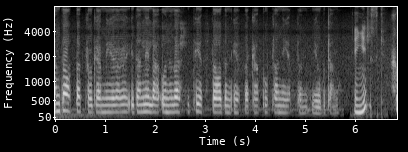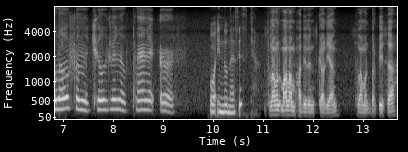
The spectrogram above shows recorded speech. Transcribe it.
en dataprogrammerer i den lille universitetsstaden Isaka på planeten Jorden. Engelsk Hello from the children of planet Earth. og indonesisk. Selamat malam hadirin sekalian. Selamat berpisah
